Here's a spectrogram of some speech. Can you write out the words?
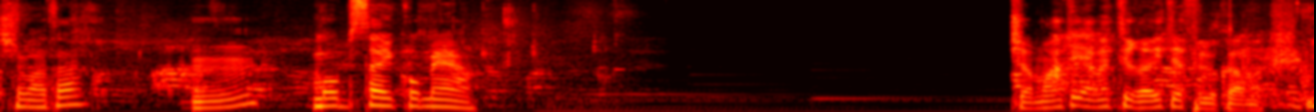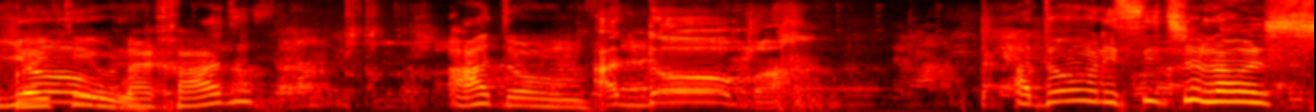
שמעת? מוב סייקו 100. שמעתי, האמת היא ראיתי אפילו כמה. ראיתי עונה אחד. אדום. אדום! אדום, אני סיד שלוש.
